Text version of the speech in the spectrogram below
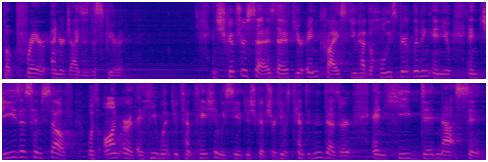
but prayer energizes the spirit. And scripture says that if you're in Christ, you have the Holy Spirit living in you, and Jesus himself was on earth and he went through temptation. We see it through scripture. He was tempted in the desert and he did not sin.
